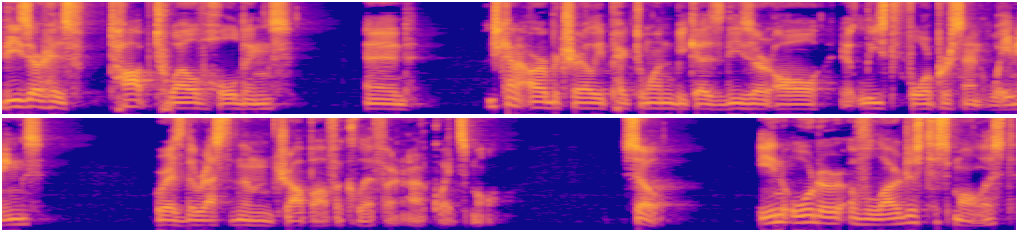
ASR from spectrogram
these are his top 12 holdings And just kind of arbitrarily picked one because these are all at least 4% weightings, whereas the rest of them drop off a cliff and are quite small. So, in order of largest to smallest,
